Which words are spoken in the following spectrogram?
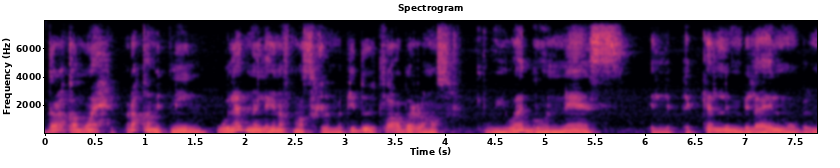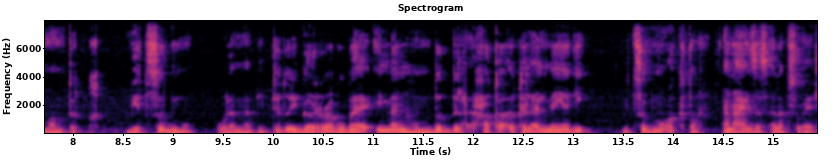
ده رقم واحد. رقم اتنين ولادنا اللي هنا في مصر لما بيبدوا يطلعوا بره مصر ويواجهوا الناس اللي بتتكلم بالعلم وبالمنطق بيتصدموا. ولما بيبتدوا يجربوا بقى إيمانهم ضد الحقائق العلمية دي بيتصدموا أكتر. أنا عايز أسألك سؤال.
